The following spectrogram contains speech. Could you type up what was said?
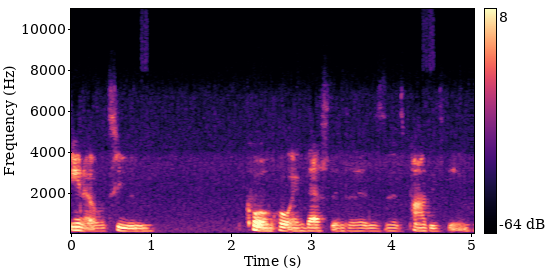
you know, to quote unquote invest into his, his Ponzi scheme.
